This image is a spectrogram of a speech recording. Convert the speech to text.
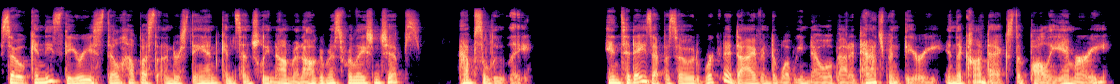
So, can these theories still help us to understand consensually non monogamous relationships? Absolutely. In today's episode, we're going to dive into what we know about attachment theory in the context of polyamory.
